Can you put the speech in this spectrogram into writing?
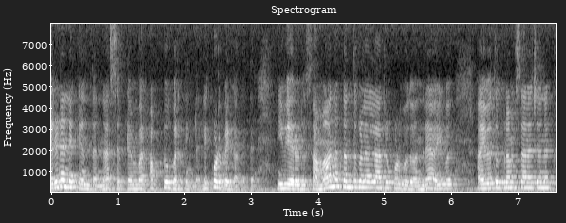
ಎರಡನೇ ಕಂತನ್ನು ಸೆಪ್ಟೆಂಬರ್, ಅಕ್ಟೋಬರ್ ತಿಂಗಳಲ್ಲಿ ಕೊಡಬೇಕಾಗತ್ತೆ. ನೀವು ಎರಡು ಸಮಾನ ಕಂತುಗಳಲ್ಲಾದರೂ ಕೊಡ್ಬೋದು. ಅಂದರೆ ಐವ, ಐವತ್ತು ಗ್ರಾಮ್ ಸಾರಜನಕ,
